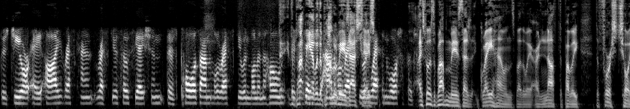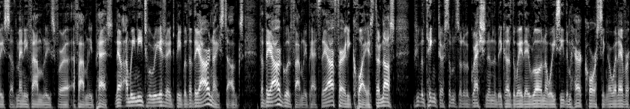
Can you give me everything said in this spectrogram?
There's GRAI Rescue Association. There's Paws Animal Rescue in Mullinahone. The, the pro- yeah, but the problem Animal is actually, in Waterford. I suppose the problem is that greyhounds, by the way, are not the, probably the first choice of many families for a, a, family pet. Now, and we need to reiterate to people that they are nice dogs, that they are good family pets. They are fairly quiet. They're not. People think there's some sort of aggression in them because the way they run, or we see them hare coursing or whatever.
